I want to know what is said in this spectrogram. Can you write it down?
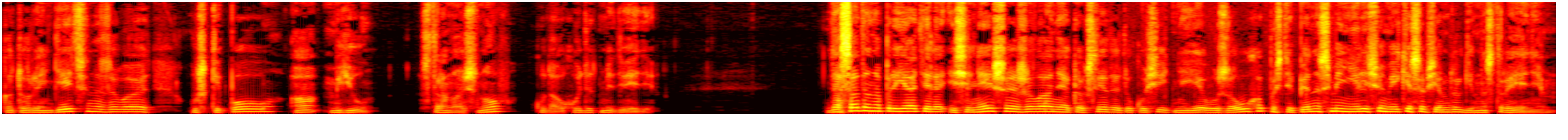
которую индейцы называют Ускипоу а Мью, страной снов, куда уходят медведи. Досада на приятеля и сильнейшее желание как следует укусить Ниеву за ухо постепенно сменились у Мики совсем другим настроением.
